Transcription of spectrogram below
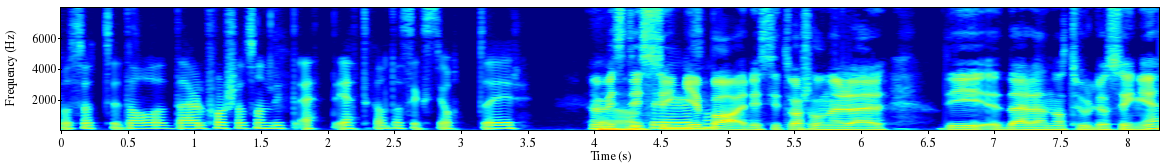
på 70-tallet. Det er vel fortsatt sånn litt et, i etterkant av 68-er. Men hvis de synger sånn. bare i situasjoner der, de, der det er naturlig å synge,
